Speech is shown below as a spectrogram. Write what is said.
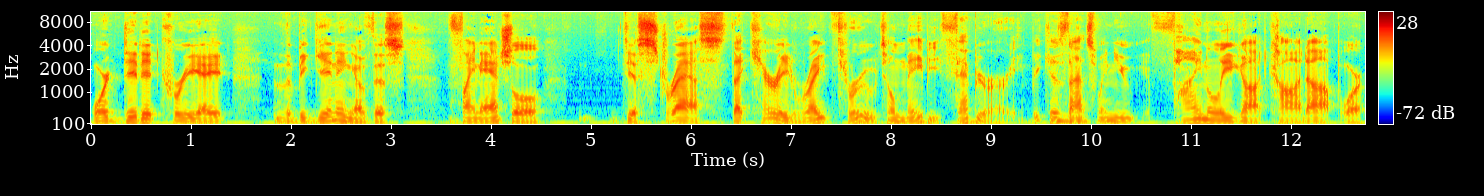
or did it create the beginning of this financial distress that carried right through till maybe February because Mm-hmm. that's when you finally got caught up, or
